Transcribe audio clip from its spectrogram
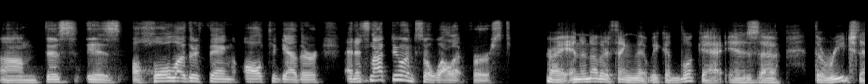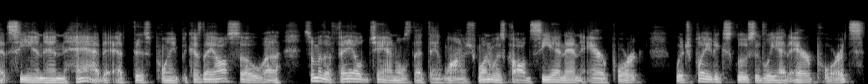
Um, this is a whole other thing altogether. And it's not doing so well at first. Right. And another thing that we could look at is uh, the reach that CNN had at this point, because they also, uh, some of the failed channels that they launched, one was called CNN Airport, which played exclusively at airports,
